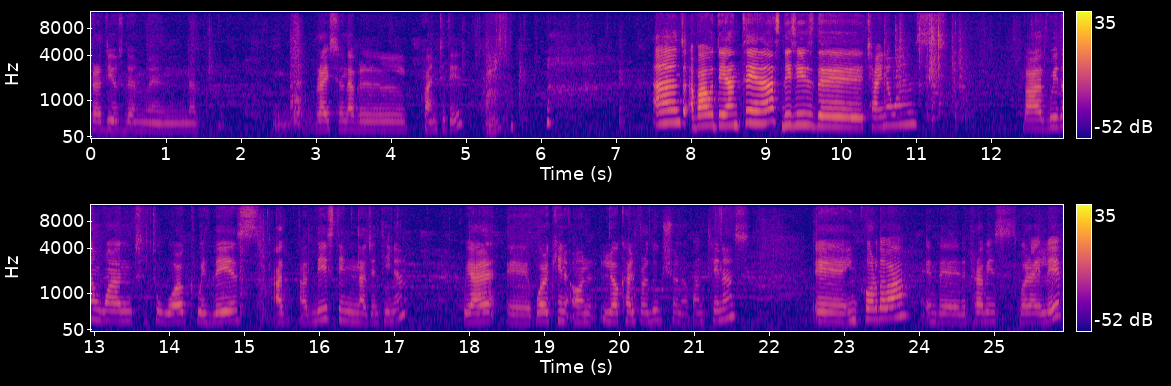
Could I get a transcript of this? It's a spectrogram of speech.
produce them in a reasonable quantity. Mhm. And about the antennas, this is the China ones, but we don't want to work with this, at, at least in Argentina. We are uh, working on local production of antennas. Uh, in Cordoba, in the, the province where I live,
